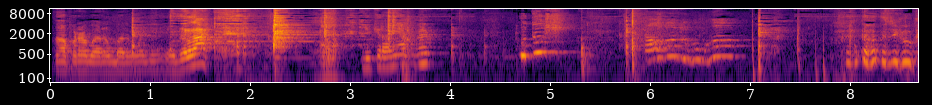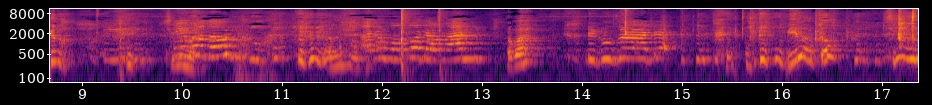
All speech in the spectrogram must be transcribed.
Nggak pernah bareng-bareng lagi. Ya udahlah, Dikiranya apa, Beb? putus. Tahu tuh di Google. Tahu tuh di Google. Sini, Iya, gua tahu di Google. Ada bapak kan? Apa? Di Google ada. Bilang tuh. Sini.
